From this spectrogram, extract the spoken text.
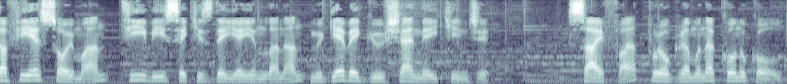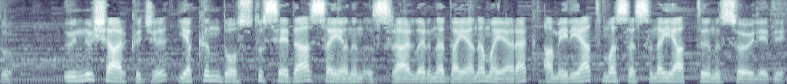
Safiye Soyman, TV8'de yayınlanan Müge ve Gülşen'le ikinci sayfa programına konuk oldu. Ünlü şarkıcı, yakın dostu Seda Sayan'ın ısrarlarına dayanamayarak ameliyat masasına yattığını söyledi.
